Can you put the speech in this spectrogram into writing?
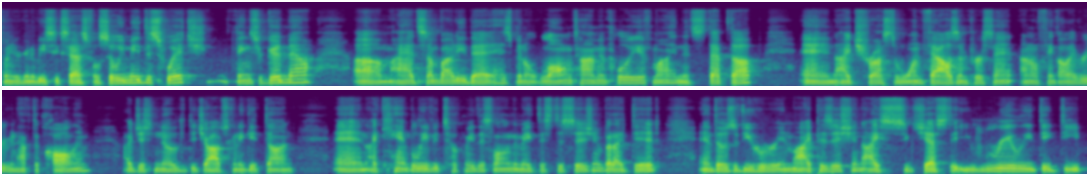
when you're going to be successful. So we made the switch. Things are good now. Um, I had somebody that has been a long time employee of mine that stepped up, and I trust 1000%. I don't think I'll ever even have to call him. I just know that the job's going to get done. And I can't believe it took me this long to make this decision, but I did. And those of you who are in my position, I suggest that you really dig deep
